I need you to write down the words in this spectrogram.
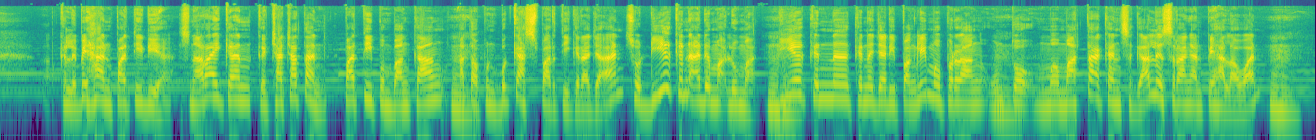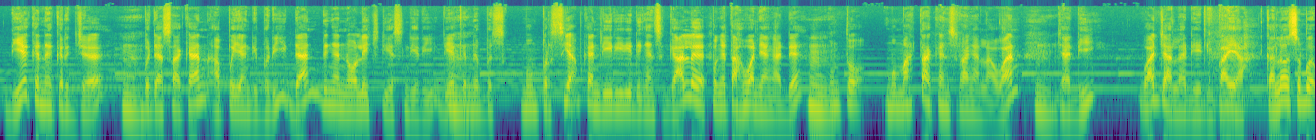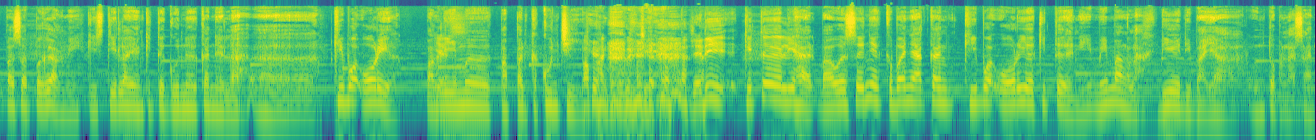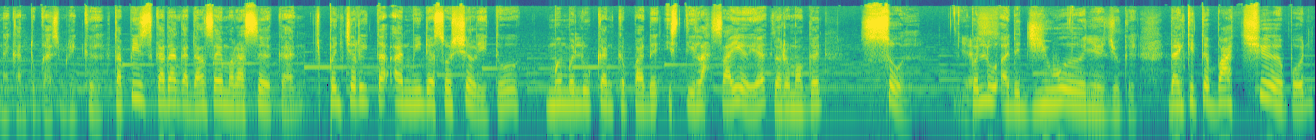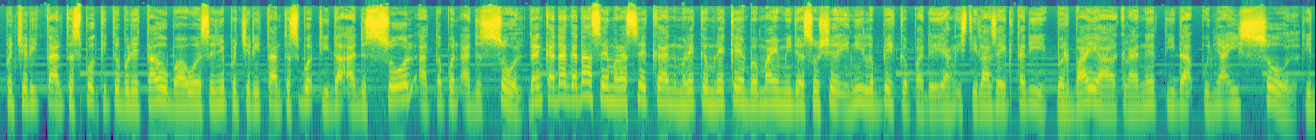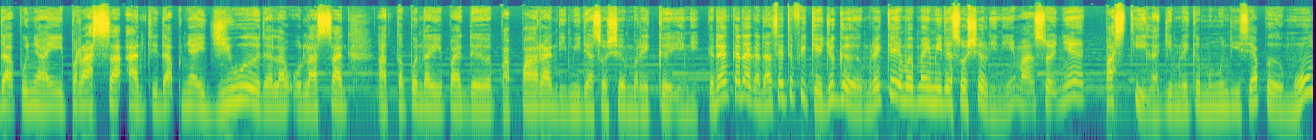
kelebihan parti dia senaraikan kecacatan parti pembangkang Hmm. ataupun bekas parti kerajaan so dia kena ada maklumat Mhm. dia kena kena jadi panglima perang untuk mematahkan segala serangan pihak lawan Hmm. dia kena kerja Hmm. berdasarkan apa yang diberi dan dengan knowledge dia sendiri dia kena bers- mempersiapkan diri dia dengan segala pengetahuan yang ada Hmm. untuk mematahkan serangan lawan Hmm. jadi wajarlah dia dibayar Kalau sebut pasal perang ni, istilah yang kita gunakan adalah uh, keyboard warrior. Panglima papan kekunci. papan kunci Jadi kita lihat bahawasanya kebanyakan keyboard warrior kita ni memanglah dia dibayar untuk melaksanakan tugas mereka. Tapi kadang-kadang saya merasakan penceritaan media sosial itu memerlukan kepada istilah saya ya, Zara Morgan, soul. Yes. Perlu ada jiwanya Yes. juga. Dan kita baca pun penceritaan tersebut kita boleh tahu bahawasanya penceritaan tersebut tidak ada soul ataupun ada soul. Dan kadang-kadang saya merasakan mereka-mereka yang bermain media sosial ini lebih kepada yang istilah saya tadi berbayar kerana tidak punyai soul, tidak punyai perasaan, tidak punyai jiwa dalam ulasan ataupun daripada paparan di media sosial mereka ini. Dan kadang-kadang saya terfikir juga mereka yang bermain media sosial ini maksudnya pasti lagi mereka mengundi siapa. Mungkin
